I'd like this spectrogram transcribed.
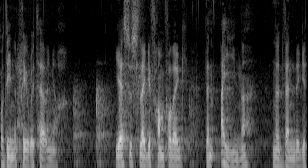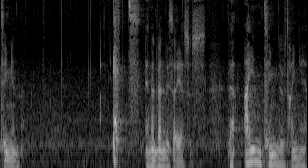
og dine prioriteringer. Jesus legger fram for deg den ene nødvendige tingen. Er nødvendig, sier Jesus. Det er én ting du trenger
